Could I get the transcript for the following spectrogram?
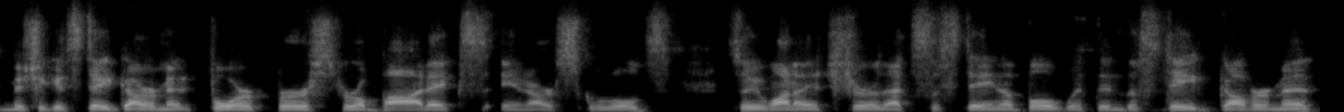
Michigan state government for FIRST robotics in our schools. So we want to ensure that's sustainable within the state government.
